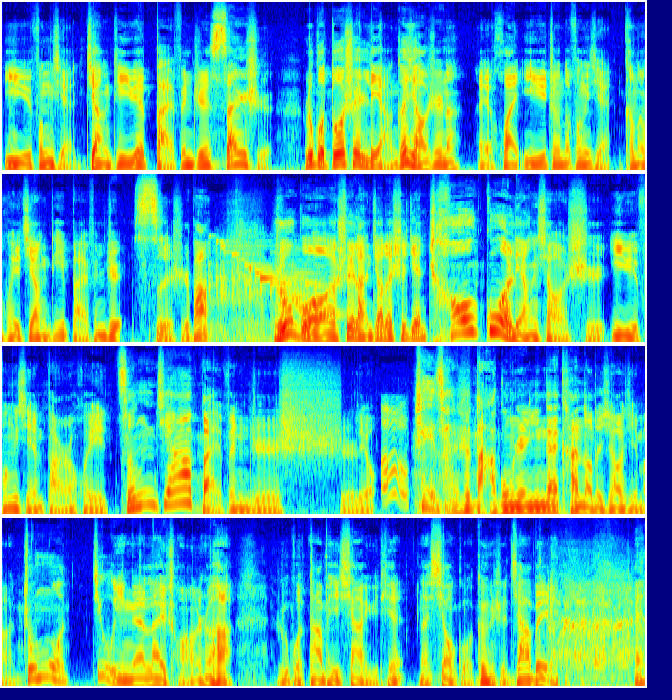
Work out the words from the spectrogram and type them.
抑郁风险降低约百分之三十。如果多睡两个小时呢？哎，患抑郁症的风险可能会降低百分之四十八。如果睡懒觉的时间超过两小时，抑郁风险反而会增加百分之十六。这才是打工人应该看到的消息嘛！周末就应该赖床，是吧？如果搭配下雨天，那效果更是加倍。哎，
